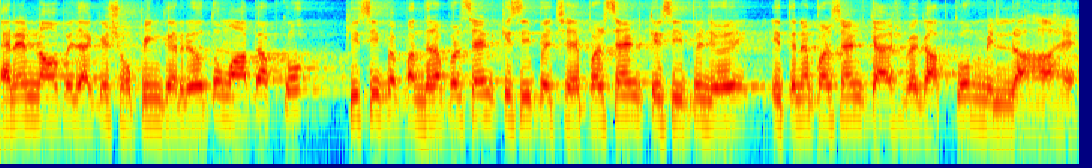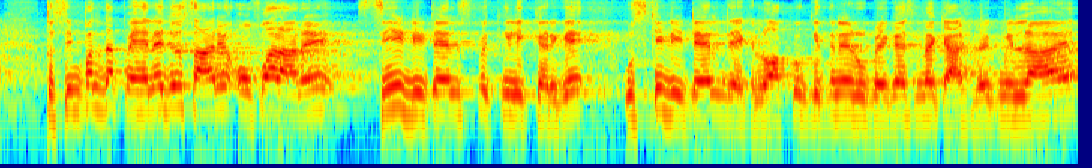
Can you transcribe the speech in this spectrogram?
एन एन नाव पे जाके शॉपिंग कर रहे हो तो वहाँ पे आपको किसी पे 15 परसेंट, किसी पे 6 परसेंट, किसी पे जो है इतने परसेंट कैशबैक आपको मिल रहा है। तो सिंपल था, पहले जो सारे ऑफ़र आ रहे हैं सी डिटेल्स पे क्लिक करके उसकी डिटेल देख लो, आपको कितने रुपए का इसमें कैशबैक मिल रहा है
